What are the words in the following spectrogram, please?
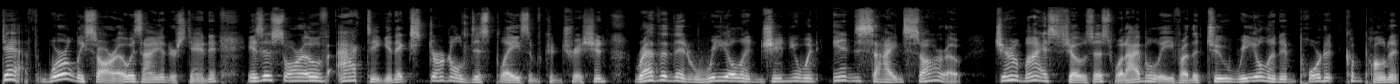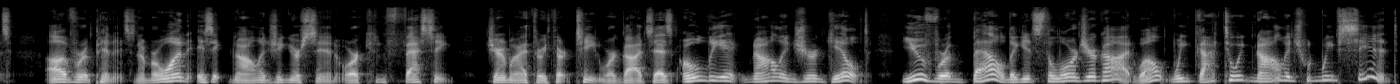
death. Worldly sorrow, as I understand it, is a sorrow of acting and external displays of contrition rather than real and genuine inside sorrow. Jeremiah shows us what I believe are the two real and important components of repentance. Number one is acknowledging your sin or confessing. Jeremiah 3:13 where God says, "Only acknowledge your guilt You've rebelled against the Lord your God. Well, we got to acknowledge when we've sinned.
